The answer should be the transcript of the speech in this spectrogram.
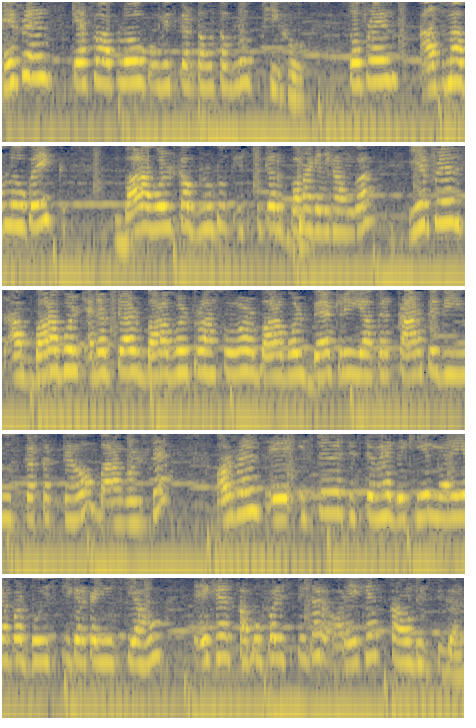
हे फ्रेंड्स कैसे हो आप लोग? उम्मीद करता हूँ सब लोग ठीक हो। सो so फ्रेंड्स आज मैं आप लोगों को एक 12 वोल्ट का ब्लूटूथ स्पीकर बना के दिखाऊँगा। ये फ्रेंड्स आप 12 volt adapter 12 volt transformer 12 volt battery या फिर कार पे भी यूज़ कर सकते हो 12 वोल्ट से। और फ्रेंड्स ये स्टेरियो सिस्टम है। देखिए, मैंने यहाँ पर दो स्पीकर का यूज़ किया हूँ। एक है सबूफर स्पीकर और एक है साउंड स्पीकर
